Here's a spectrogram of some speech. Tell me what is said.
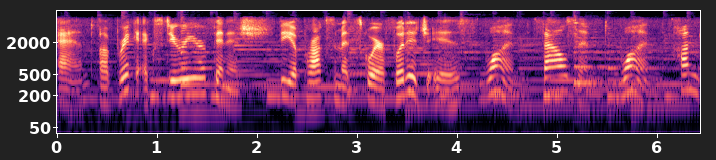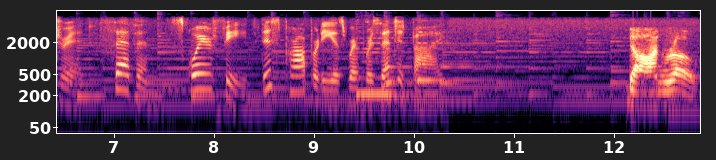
and a brick exterior finish. The approximate square footage is 1,107 square feet. This property is represented by Don Rowe.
